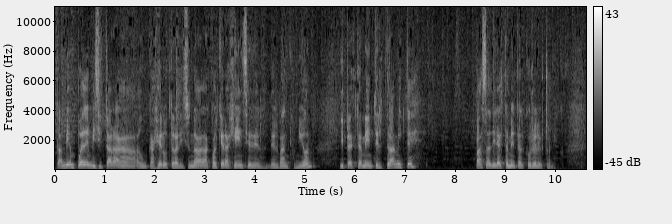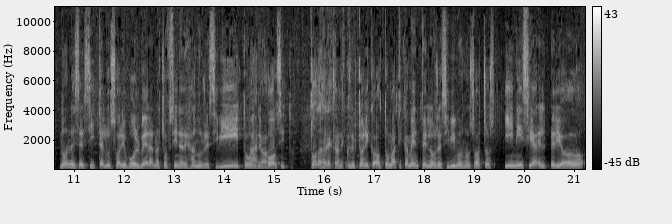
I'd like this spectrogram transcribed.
también pueden visitar a, un cajero tradicional, a cualquier agencia del, del Banco Unión, y prácticamente el trámite pasa directamente al correo electrónico. No necesita el usuario volver a nuestra oficina dejando un recibito o el ah, depósito. Todo es electrónico. Electrónico, automáticamente lo recibimos nosotros, inicia el periodo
